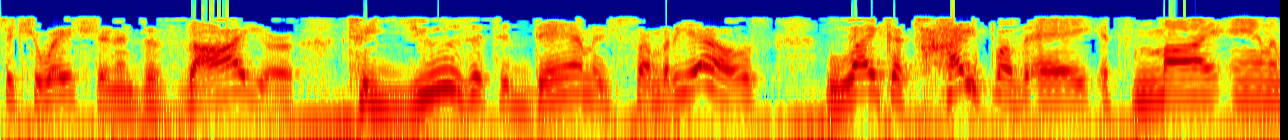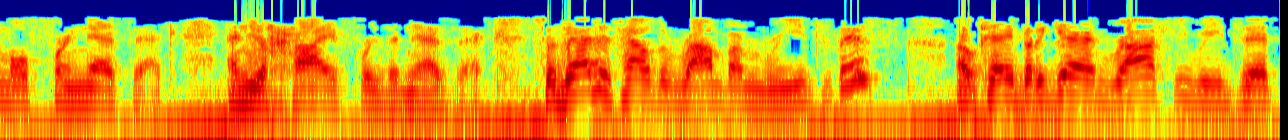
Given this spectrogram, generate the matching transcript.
situation and desire to use it to damage somebody else like a type of a, it's my animal for nezek, and you're chai for the nezek. So that is how the Rambam reads this. Okay, but again, Rashi reads it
